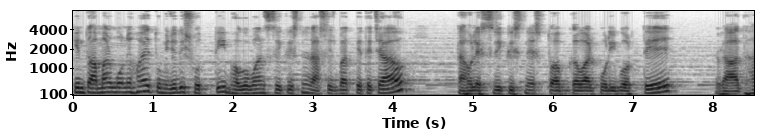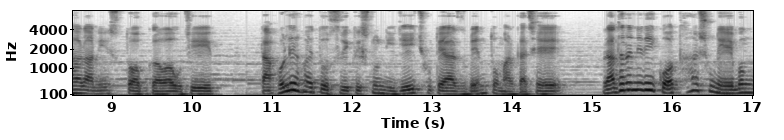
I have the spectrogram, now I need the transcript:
কিন্তু আমার মনে হয় তুমি যদি সত্যিই ভগবান শ্রীকৃষ্ণের আশীর্বাদ পেতে চাও, তাহলে শ্রীকৃষ্ণের স্তব গাওয়ার পরিবর্তে রাধা রানীর স্তব গাওয়া উচিত। তাহলে হয়তো শ্রীকৃষ্ণ নিজেই ছুটে আসবেন তোমার কাছে। রাধারানীর এই কথা শুনে এবং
